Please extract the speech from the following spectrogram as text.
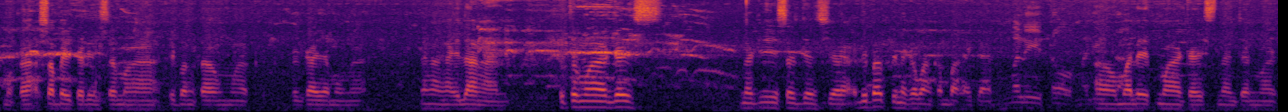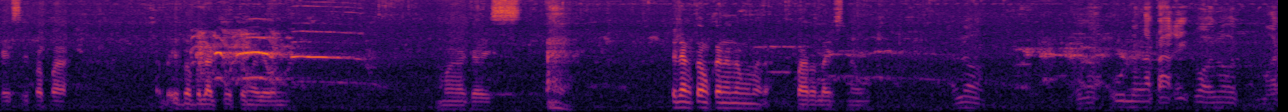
Makasabay ka din sa mga ibang taong mga kagaya mo na nangangailangan. Ito mga guys, nag-iisa dyan siya. Di ba pinagawa kang bahay dyan? Mali ito. Mali Ah, ito. maliit mga guys, nandyan mga guys. Ipapa, ibabalag ko ito ngayon. Mga guys. Ilang taong ka na nung paralyzed na? Ano? Una, unang atake ko, ano, mga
